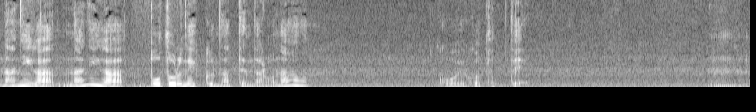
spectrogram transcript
何が何がボトルネックになってんだろうな。こういうことって。うん。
